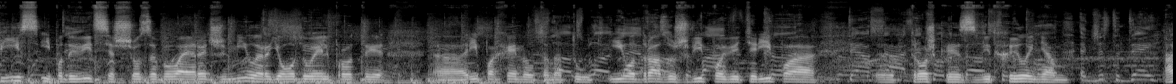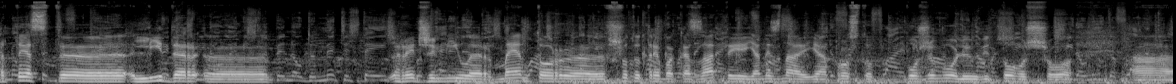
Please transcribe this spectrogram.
Peace. І подивіться, що забиває Реджі Міллер, його дуель проти е, Ріпа Хемілтона тут. І одразу ж відповідь Ріпа е, трошки з відхиленням. Артест е, лідер, е, Реджі Міллер, ментор. Е, Що тут треба казати? Я не знаю. Я просто божеволюю від того, що. е,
